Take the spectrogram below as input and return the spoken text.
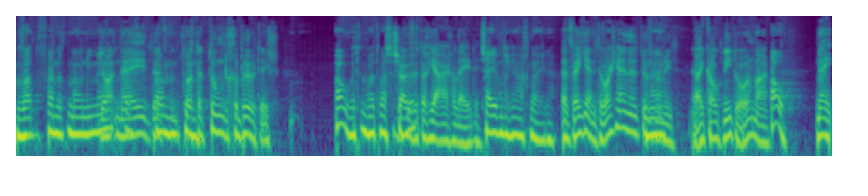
Wat van het monument? Ja, nee, dat, van wat er toen gebeurd is. Oh, wat, wat was er? 70 jaar geleden. gebeurd? 70 jaar geleden. Dat weet jij. Toen was jij er natuurlijk Nee. nog niet. Ja, ik ook niet hoor, maar... Oh, Nee,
